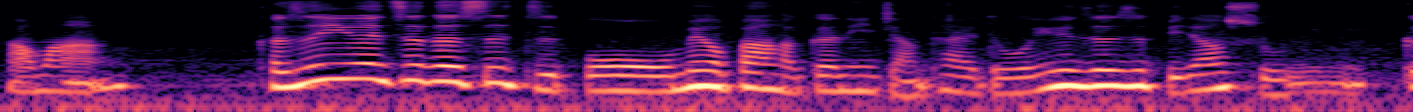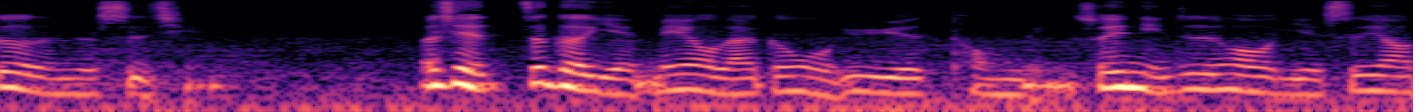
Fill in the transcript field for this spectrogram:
好吗？可是因为这个是直播，我没有办法跟你讲太多，因为这是比较属于你个人的事情，而且这个也没有来跟我预约通灵，所以你日后也是要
